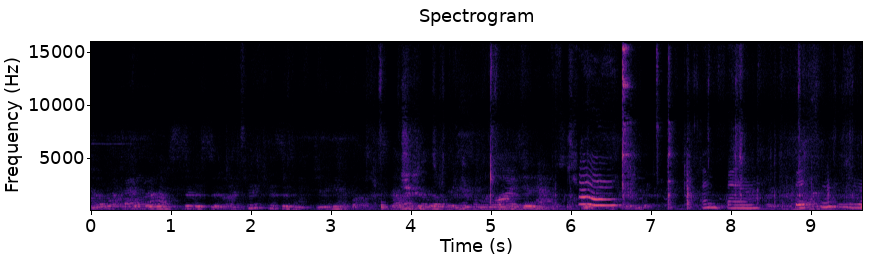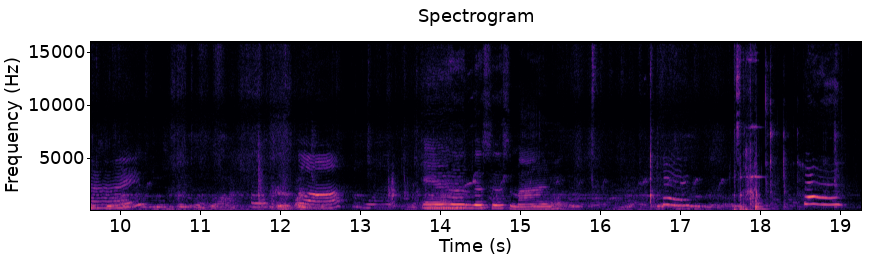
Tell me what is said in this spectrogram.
this. I think. of line it has. Okay. And this is claw. And this is mine. Okay.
